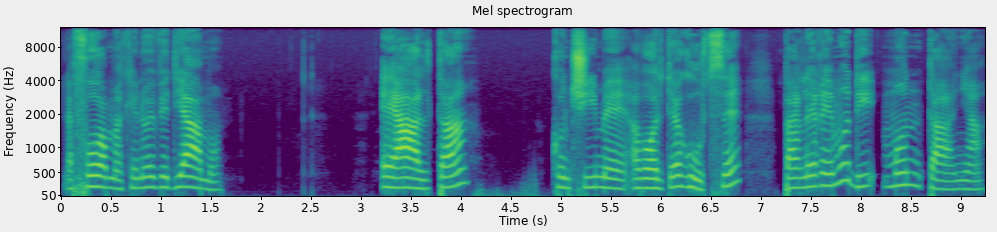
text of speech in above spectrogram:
la forma che noi vediamo è alta, con cime a volte aguzze, parleremo di montagna.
